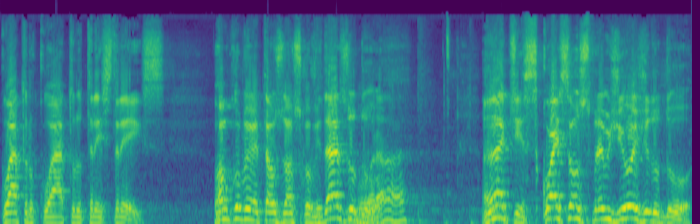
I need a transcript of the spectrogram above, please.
4433. Vamos cumprimentar os nossos convidados, Dudu? Bora lá. Antes, quais são os prêmios de hoje, Dudu?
